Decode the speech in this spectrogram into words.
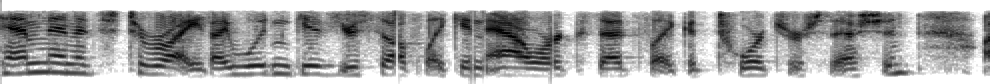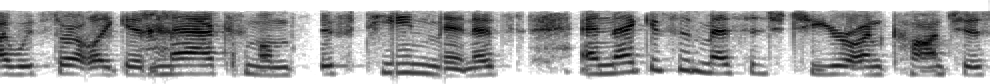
10 minutes to write. I wouldn't give yourself like an hour because that's like a torture session. I would start like at maximum 15 minutes, and that gives a message to your unconscious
